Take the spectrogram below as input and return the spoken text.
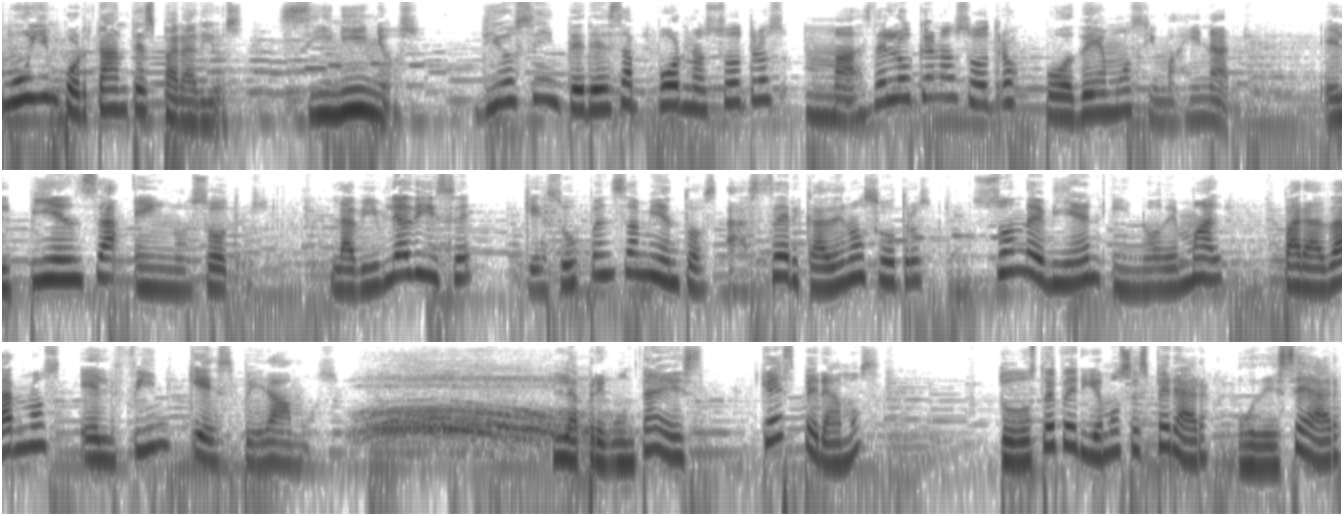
Muy importantes para Dios. Sí, niños. Dios se interesa por nosotros más de lo que nosotros podemos imaginar. Él piensa en nosotros. La Biblia dice que sus pensamientos acerca de nosotros son de bien y no de mal, para darnos el fin que esperamos. La pregunta es, ¿qué esperamos? Todos deberíamos esperar o desear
